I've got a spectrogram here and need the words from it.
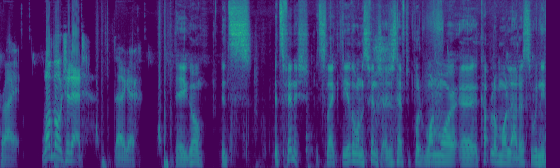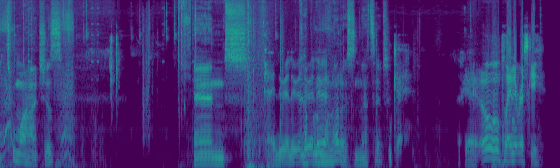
Right. One vulture dead. There we go. There you go. It's it's finished. It's like the other one is finished. I just have to put one more, uh, a couple of more ladders. So we need two more hatches and Okay, a couple of more ladders, and that's it. Okay. Okay. Oh, playing it risky.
